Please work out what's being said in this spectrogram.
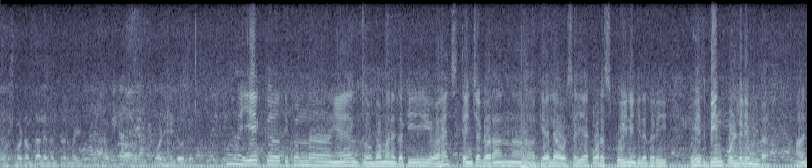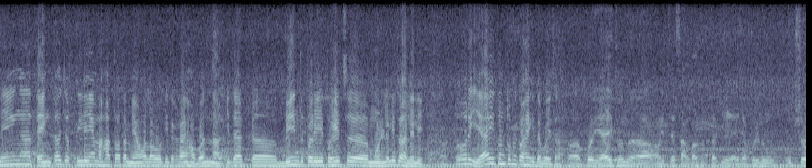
पोस्टमॉर्टम जाल्या नंतर मागीर बॉडी हँड ओवर करता पूण एक तितून हें गोमान येता की हेंच तेंच्या घरान गेल्या वर्सा एक वर्स पयलीं कितें तरी हीच भिंत पडलेली म्हणटा. आनीक तेंकां जो क्लेम आहा तो आतां मेवलो हो कितें कांय खबर ना कित्याक बिंद तरी तशीच मोडलेलीच आसलेली तर ह्या हितून तुमी कशें कितें पळयता पळय ह्या हितून हांव इतलें सांगपाक सोदता की हेज्या पयलू खुबश्यो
